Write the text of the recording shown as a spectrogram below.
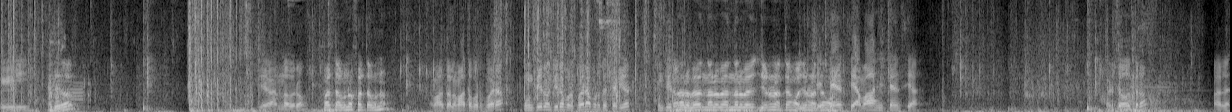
Kill. ¿Ha batido? Llegando, bro. Falta uno, falta uno. Lo mato, lo mato por fuera. Un tiro, un tiro por fuera, por tu exterior. Un tiro. No lo veo, no lo veo, no lo veo. Yo no lo tengo, yo no lo tengo. asistencia, más asistencia. ¿Muerto otro? Vale.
